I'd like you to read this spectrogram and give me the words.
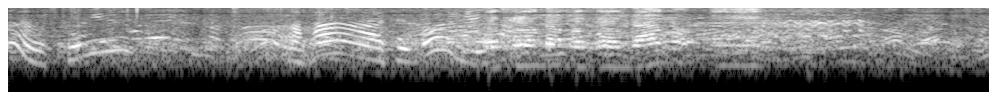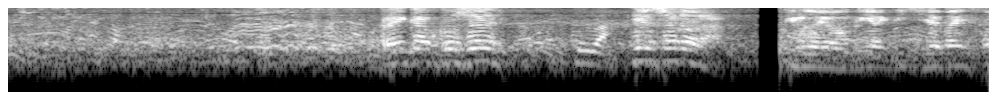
Hmm, w tłumie. Aha, się boi. Oglądam, oglądam i... Ręka w górze, pierwsza dola. Pilują, jak widzicie Państwo,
